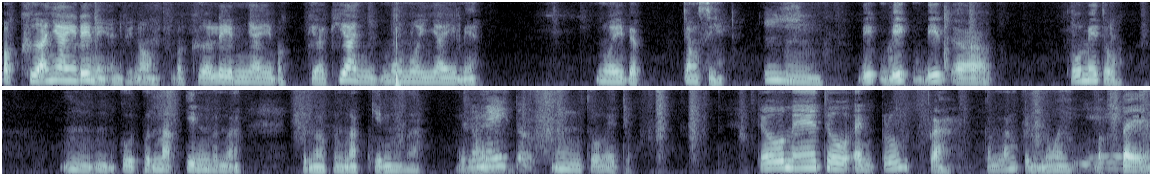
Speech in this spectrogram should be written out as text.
บักเขือใหญ่ได้นี่อันนี้พี่น้องบักเขือเลนใหญ่บักเขือเขี้ยนโมหน่วยใหญ่แหม่หน่วยแบบจังสิ Mm. อืมบิ๊กบิ๊กบิ๊กเอ่อโทเมโต อืมอืมกูดเพิ่นมักกินเพิ่นว่าเพิ่นว่าเพิ่นมักกินเพิ่นว่าหลายๆ Tomato. อืมโทเมโตโทเมโตแอนกรูกะกำลังเป็นหน่วยบักแตง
